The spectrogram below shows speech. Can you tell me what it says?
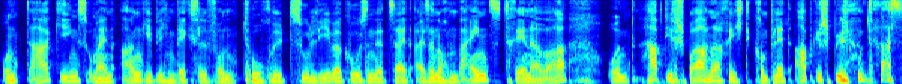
und da ging es um einen angeblichen Wechsel von Tuchel zu Leverkusen in der Zeit, als er noch Mainz-Trainer war und habe die Sprachnachricht komplett abgespielt und das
